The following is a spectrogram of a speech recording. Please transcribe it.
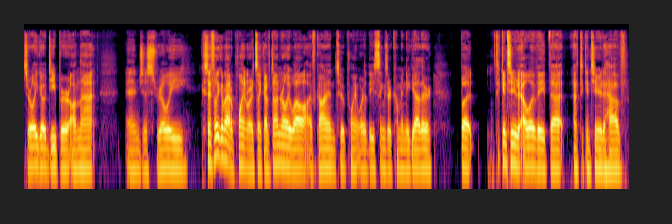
To really go deeper on that and just really because I feel like I'm at a point where it's like I've done really well. I've gotten to a point where these things are coming together, but to continue to elevate that, I have to continue to have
